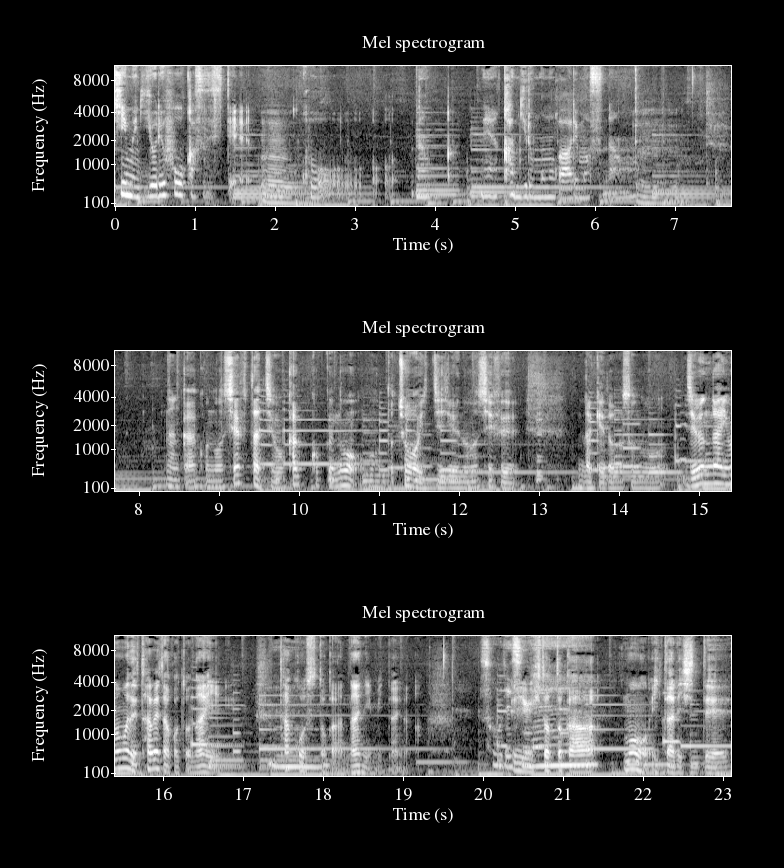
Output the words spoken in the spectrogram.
チームによりフォーカスしてうん。こうなんかね感じるものがありますな。うん。なんかこのシェフたちも各国のほんと超一流のシェフだけどその自分が今まで食べたことないタコスとか何みたいな。そうですね。いう人とかもいたりして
